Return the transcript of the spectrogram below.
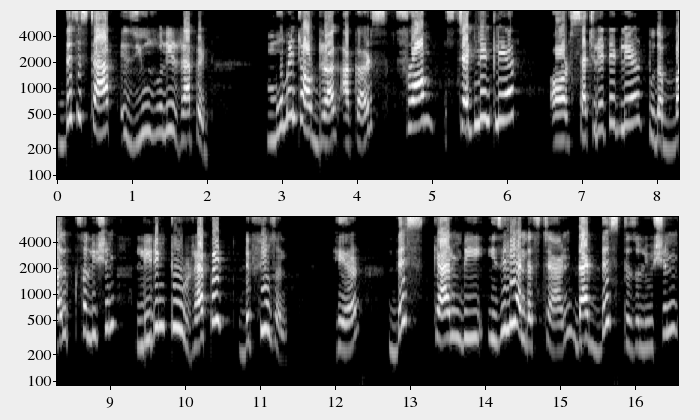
This step is usually rapid. Movement of drug occurs from stagnant layer or saturated layer to the bulk solution leading to rapid diffusion. Here, this can be easily understand that this dissolution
